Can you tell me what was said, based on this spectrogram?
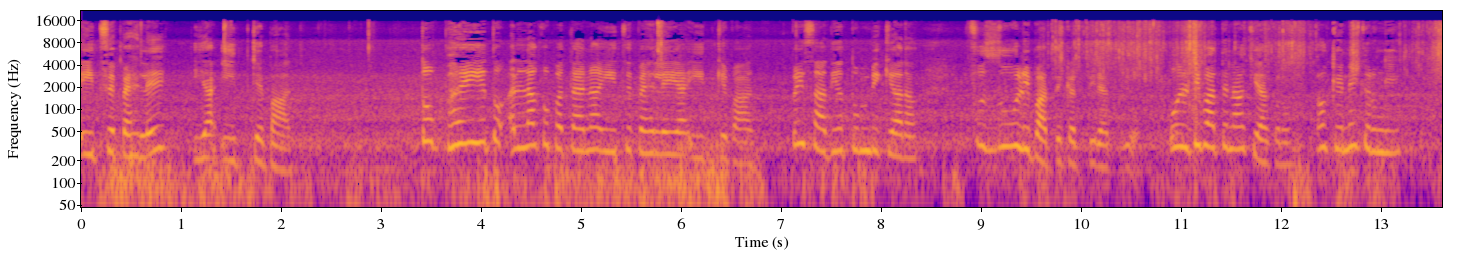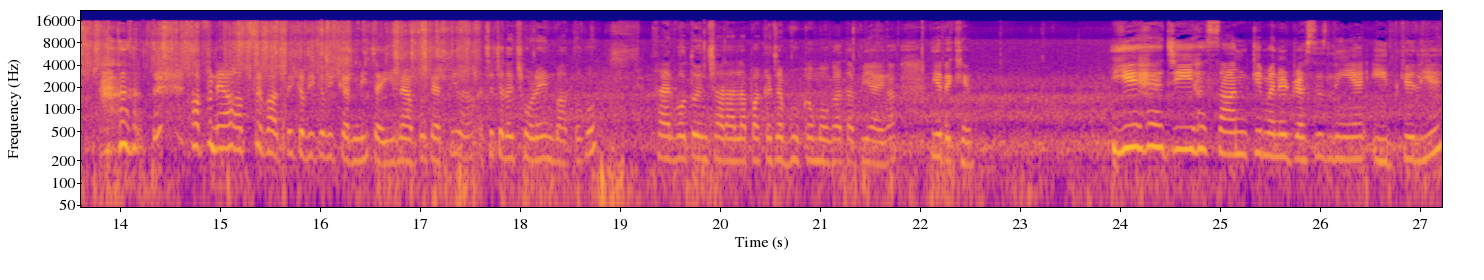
ईद से पहले या ईद के बाद? तो भाई, ये तो अल्लाह को पता है ना, ईद से पहले या ईद के बाद। भाई सादिया तुम भी क्या ना, फजूल ही बातें करती रहती हो। उल्टी बातें ना किया करो। ओके नहीं करूँगी। अपने आप से बातें कभी कभी करनी चाहिए, मैं आपको कहती हूँ ना। अच्छा चलो छोड़ें इन बातों को। खैर, वो तो इन अल्लाह पाक जब हुक्म होगा तभी आएगा। ये देखें ये है जी हसान के मैंने ड्रेसेस लिए हैं ईद के लिए,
